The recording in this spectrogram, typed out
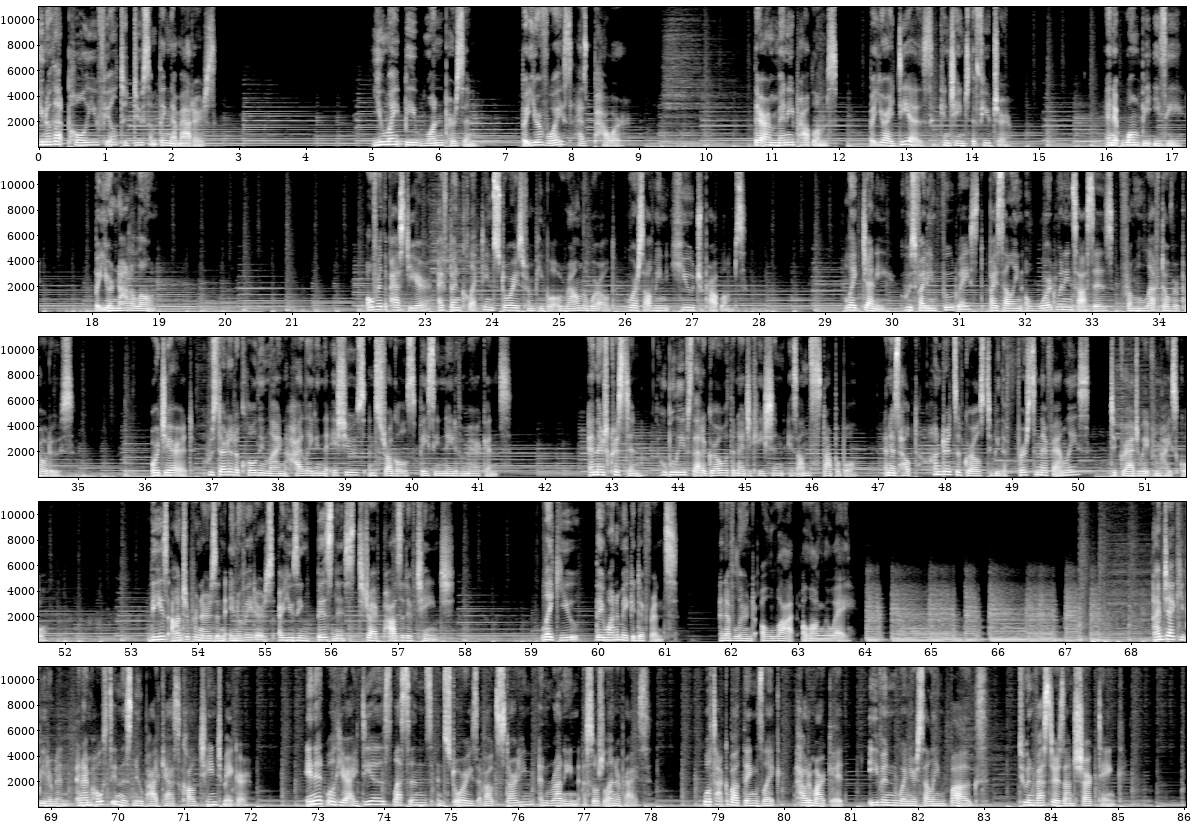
You know that pull you feel to do something that matters? You might be one person, but your voice has power. There are many problems, but your ideas can change the future. And it won't be easy, but you're not alone. Over the past year, I've been collecting stories from people around the world who are solving huge problems. Like Jenny, who's fighting food waste by selling award winning sauces from leftover produce. Or Jared, who started a clothing line highlighting the issues and struggles facing Native Americans. And there's Kristen, who believes that a girl with an education is unstoppable and has helped hundreds of girls to be the first in their families to graduate from high school. These entrepreneurs and innovators are using business to drive positive change. Like you, they want to make a difference and have learned a lot along the way. I'm Jackie Biederman, and I'm hosting this new podcast called Changemaker. In it, we'll hear ideas, lessons, and stories about starting and running a social enterprise. We'll talk about things like how to market, even when you're selling bugs, to investors on Shark Tank.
